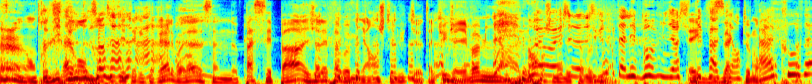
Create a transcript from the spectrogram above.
entre différentes entités territoriales, voilà, ça ne passait pas et j'allais pas vomir. Hein. Je t'ai vu t'as cru que j'allais vomir. Non, ouais, je ouais, je, pas je vomir. que t'allais vomir, j'étais pas bien. Exactement. À couvert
